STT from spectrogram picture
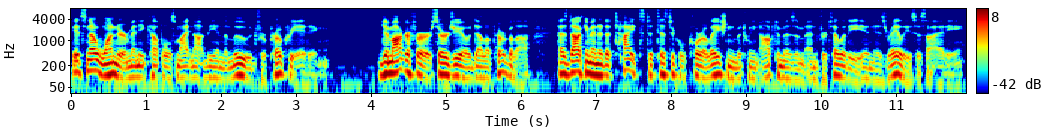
it's no wonder many couples might not be in the mood for procreating. Demographer Sergio Della Pergola has documented a tight statistical correlation between optimism and fertility in Israeli society.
